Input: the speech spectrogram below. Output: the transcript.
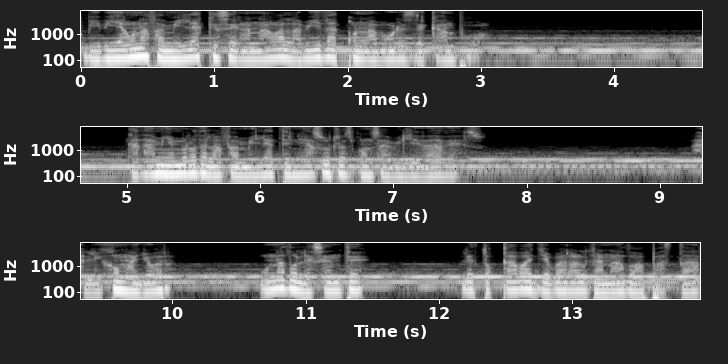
vivía una familia que se ganaba la vida con labores de campo. Cada miembro de la familia tenía sus responsabilidades. Al hijo mayor, un adolescente, le tocaba llevar al ganado a pastar.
